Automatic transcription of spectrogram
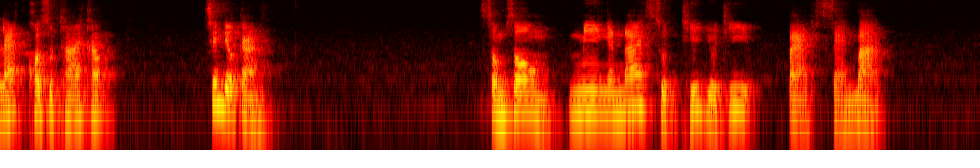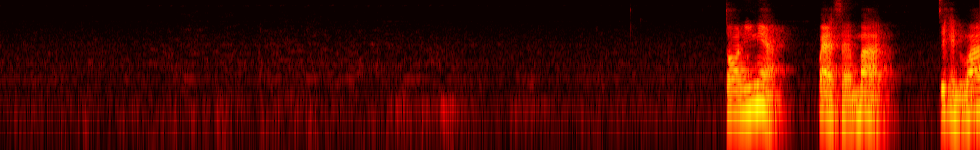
และคนสุดท้ายครับ เช่นเดียวกัน สมทรงมีเงินได้สุทธิอยู่ที่ 800,000บาท ตอนนี้เนี่ยแปดแสนบาทจะเห็นว่า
